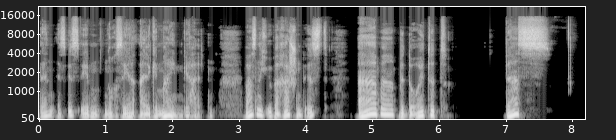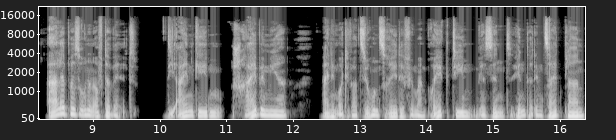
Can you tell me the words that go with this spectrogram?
Denn es ist eben noch sehr allgemein gehalten. Was nicht überraschend ist, aber bedeutet, dass alle Personen auf der Welt, die eingeben, schreibe mir eine Motivationsrede für mein Projektteam, wir sind hinter dem Zeitplan,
